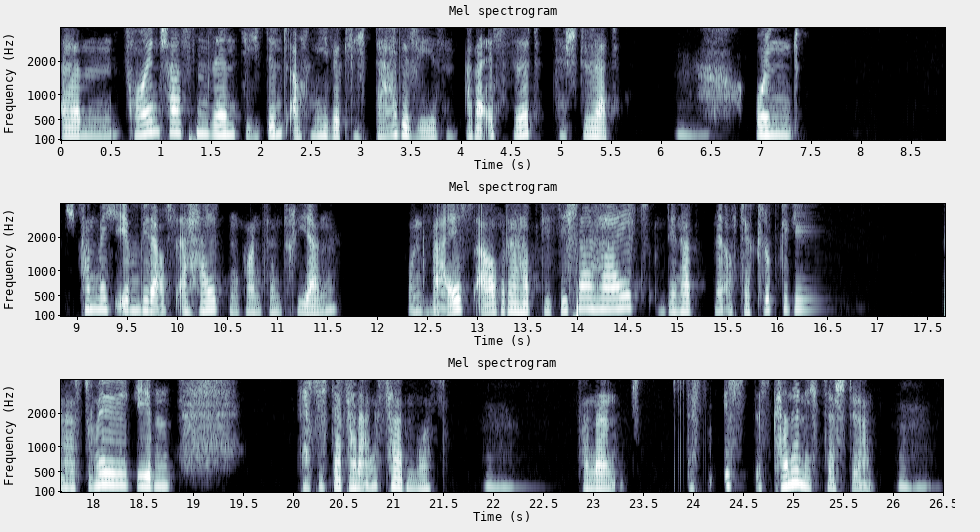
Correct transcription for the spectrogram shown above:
ähm, Freundschaften sind. Die sind auch nie wirklich da gewesen. Aber es wird zerstört. Mhm. Und ich konnte mich eben wieder aufs Erhalten konzentrieren und weiß auch oder habe die Sicherheit, und den hat mir auch der Club gegeben, hast du mir gegeben, dass ich da keine Angst haben muss. Mhm. Sondern das ist, das kann er nicht zerstören. Mhm.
